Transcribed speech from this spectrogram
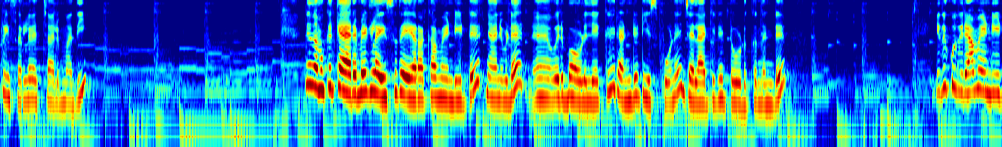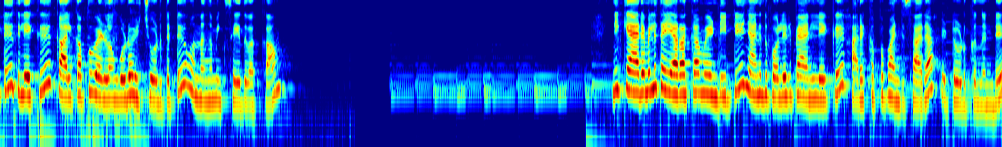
ഫ്രീസറിൽ വെച്ചാലും മതി. ഇനി നമുക്ക് കാരമൽ ഗ്ലൈസ് തയ്യാറാക്കാൻ വേണ്ടിയിട്ട് ഞാനിവിടെ ഒരു ബൗളിലേക്ക് രണ്ട് ടീസ്പൂണ് ജലാറ്റിൻ ഇട്ട് കൊടുക്കുന്നുണ്ട്. ഇത് കുതിരാൻ വേണ്ടിയിട്ട് ഇതിലേക്ക് കാൽ കപ്പ് വെള്ളം കൂടെ ഒഴിച്ചു കൊടുത്തിട്ട് ഒന്നങ്ങ് മിക്സ് ചെയ്ത് വെക്കാം. ഇനി കാരമൽ തയ്യാറാക്കാൻ വേണ്ടിയിട്ട് ഞാനിതുപോലെ ഒരു പാനിലേക്ക് അരക്കപ്പ് പഞ്ചസാര ഇട്ട് കൊടുക്കുന്നുണ്ട്.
